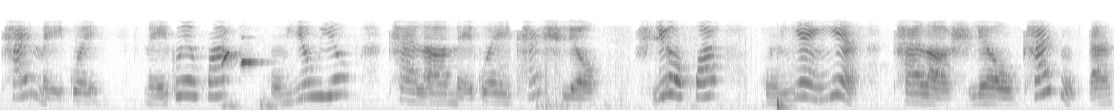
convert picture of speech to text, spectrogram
开玫瑰，玫瑰花红悠悠，开了玫瑰开石榴，石榴花红艳艳，开了石榴开牡丹，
